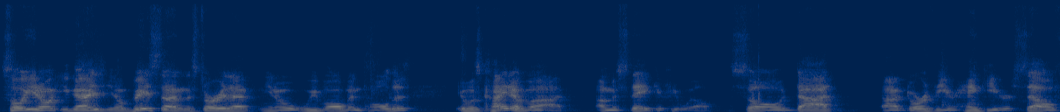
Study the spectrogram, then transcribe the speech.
So you know, you guys, you know, based on the story that you know we've all been told, is it was kind of a, a mistake, if you will. So Dot uh, Dorothy Henke herself.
